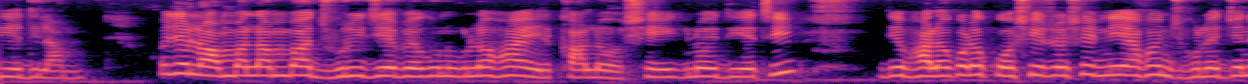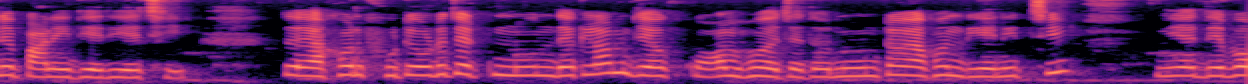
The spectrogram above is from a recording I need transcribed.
দিয়ে দিলাম। ওই যে লম্বা লম্বা ঝুড়ি যে বেগুনগুলো হয়, কালো, সেইগুলোই দিয়েছি। দিয়ে ভালো করে কষিয়ে টষিয়ে নিয়ে এখন ঝোলের জন্য পানি দিয়ে দিয়েছি। তো এখন ফুটে উঠেছে, একটু নুন দেখলাম যে কম হয়েছে। তো নুনটাও এখন দিয়ে নিচ্ছি। নিয়ে দেবো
